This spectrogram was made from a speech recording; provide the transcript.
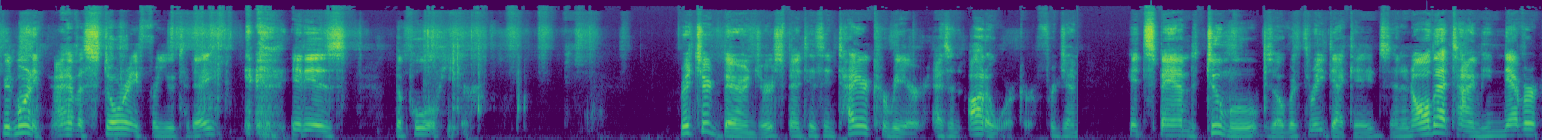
Good morning. I have a story for you today. it is the pool heater. Richard Behringer spent his entire career as an auto worker for General. It spanned two moves over three decades, and in all that time he never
